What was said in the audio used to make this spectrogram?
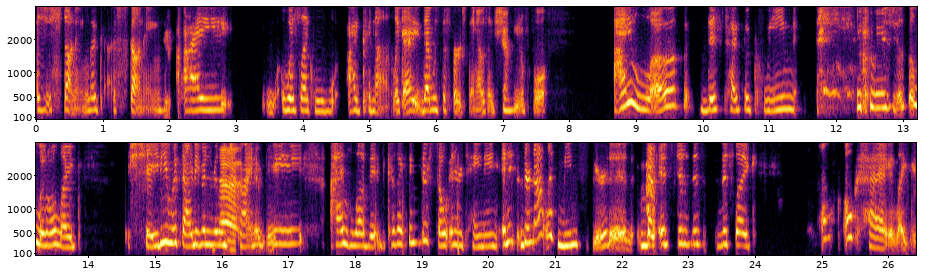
it's just stunning, like stunning. I was like, I could not like. I that was the first thing I was like, she's yeah. beautiful. I love this type of queen who is just a little like shady without even really yes. trying to be. I love it because I think they're so entertaining and it's they're not like mean spirited, but it's just this this like oh, okay, like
